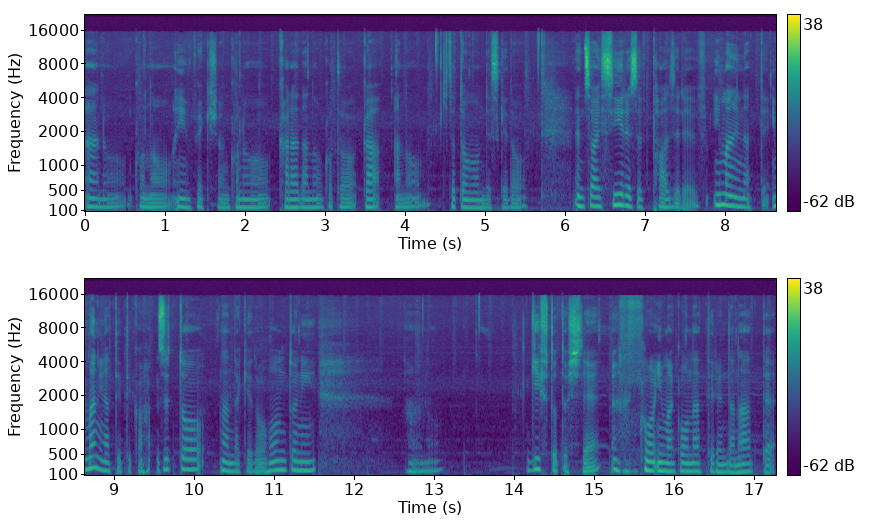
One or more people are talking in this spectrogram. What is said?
あのこのインフェクションこの体のことがあの来たと思うんですけど And so I see it as a positive. 今になって今になってっていうかずっとなんだけど本当にあのギフトとして こう今こうなってるんだなって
